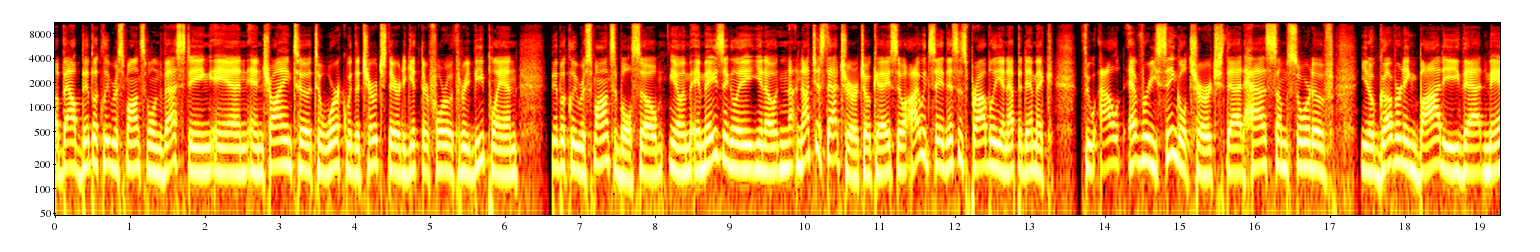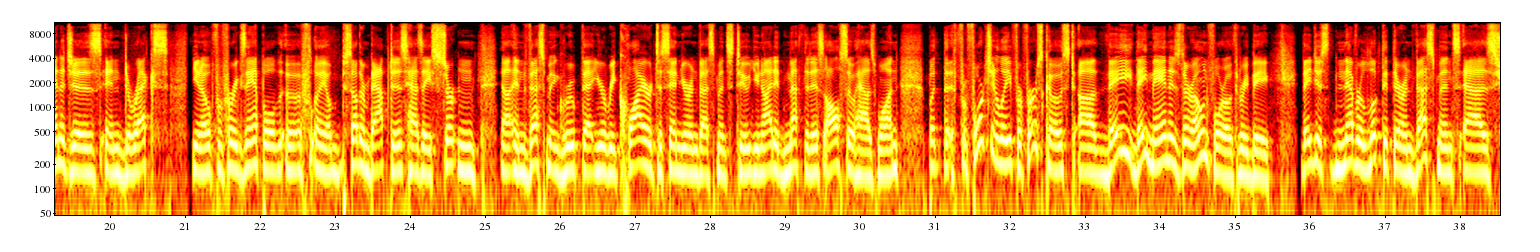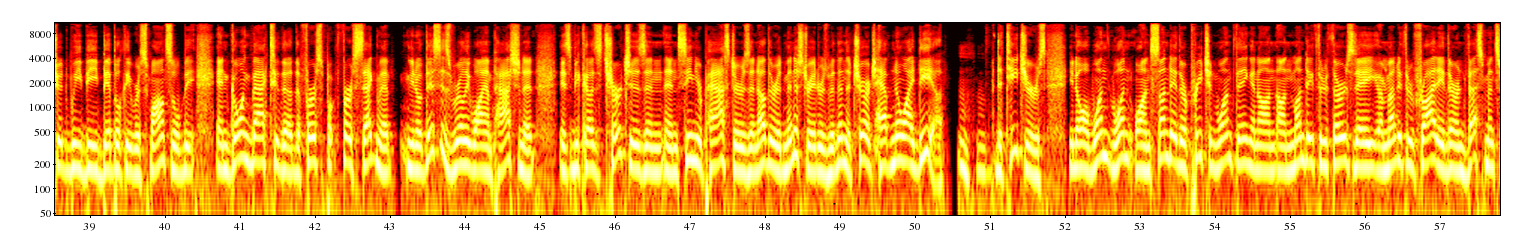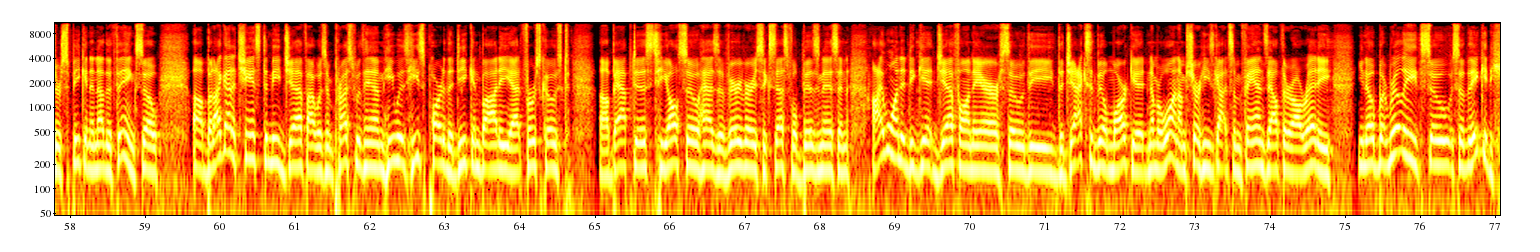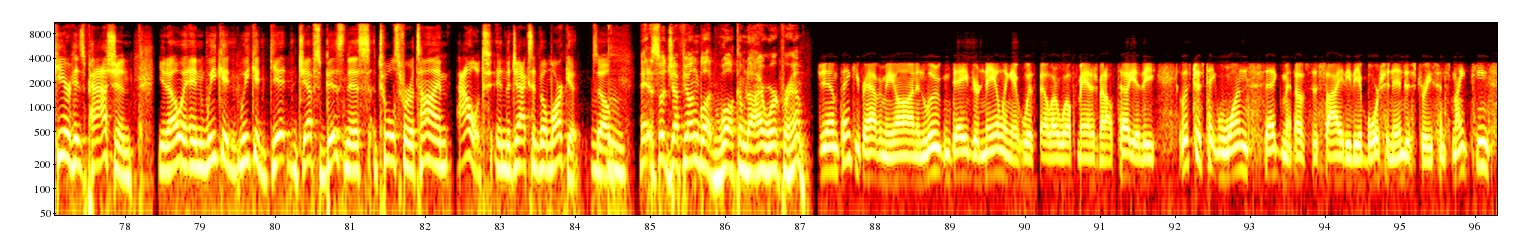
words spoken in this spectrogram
about biblically responsible investing and and trying to to work with the church there to get their 403b plan biblically responsible. So, you know, amazingly, you know, not, not just that church, okay? So I would say this is probably an epidemic throughout every single church that has some sort of, you know, governing body that manages and directs, you know, for for example, uh, you know, Southern Baptist has a certain uh, investment group that you're required to send your investments to. United Methodist also has one, but the, for, fortunately for First Coast, uh, they they manage their own 403b. They just never looked at their investments as should we be biblically responsible. And going back to the the first first segment, you know, this is really why I'm passionate is because churches and, and senior pastors and other administrators within the church have no idea the teachers, you know, on one one on Sunday they're preaching one thing, and on, on Monday through Thursday or Monday through Friday their investments are speaking another thing. So, uh, but I got a chance to meet Geoff. I was impressed with him. He was he's part of the deacon body at First Coast uh, Baptist. He also has a very very successful business, and I wanted to get Geoff on air so the the Jacksonville market. Number one, I'm sure he's got some fans out there already, you know, but really so so they could hear his passion, you know, and we could we could get Geoff's business tools for a time out in the Jacksonville market. So mm-hmm. Hey, so Geoff Youngblood, welcome to I Work for Him. Jim, thank you for having me on. And Luke and Dave, you're nailing it with Belleair Wealth Management. I'll tell you, the let's just take one segment of society, the abortion industry. Since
